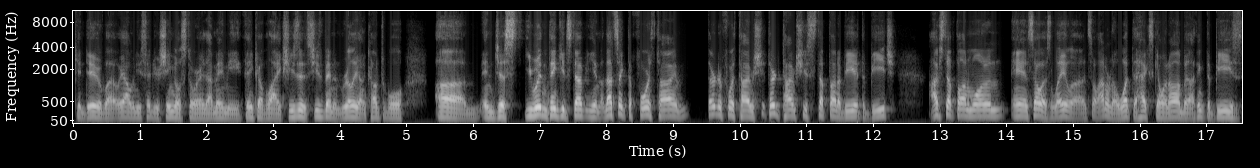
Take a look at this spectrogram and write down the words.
can do. But yeah, when you said your shingle story, that made me think of like she's a, she's been really uncomfortable. Um, and just you wouldn't think you'd step, you know, that's like the fourth time, third or fourth time, she, third time she stepped on a bee at the beach I've stepped on one, and so has Layla. And so I don't know what the heck's going on, but I think the bees,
